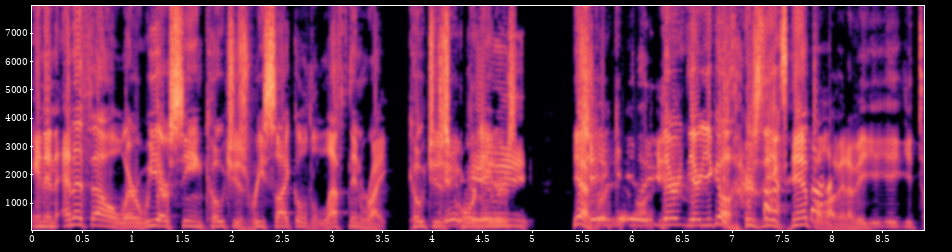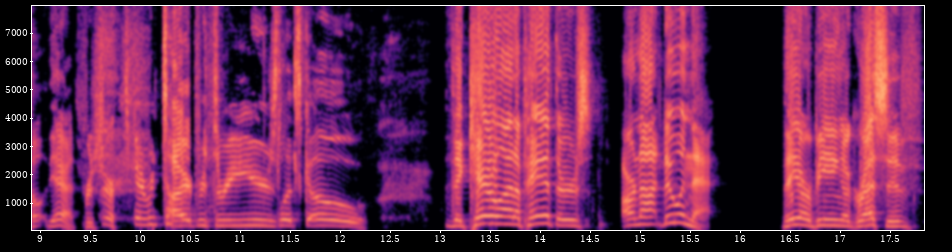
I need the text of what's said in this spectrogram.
In an NFL where we are seeing coaches recycled left and right, coaches, coordinators. Haley. Yeah, there, there you go. There's the example of it. I mean, you, you, you told, yeah, for sure. He's been retired for three years. Let's go the Carolina Panthers are not doing that. They are being aggressive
